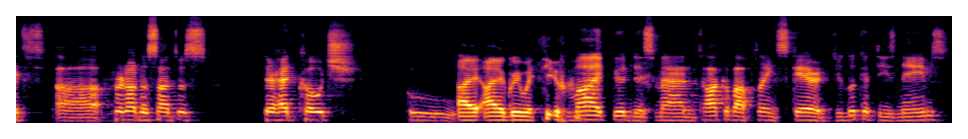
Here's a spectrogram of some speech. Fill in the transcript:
it's uh Fernando Santos, their head coach, who I I agree with you. my goodness man, talk about playing scared. You look at these names,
